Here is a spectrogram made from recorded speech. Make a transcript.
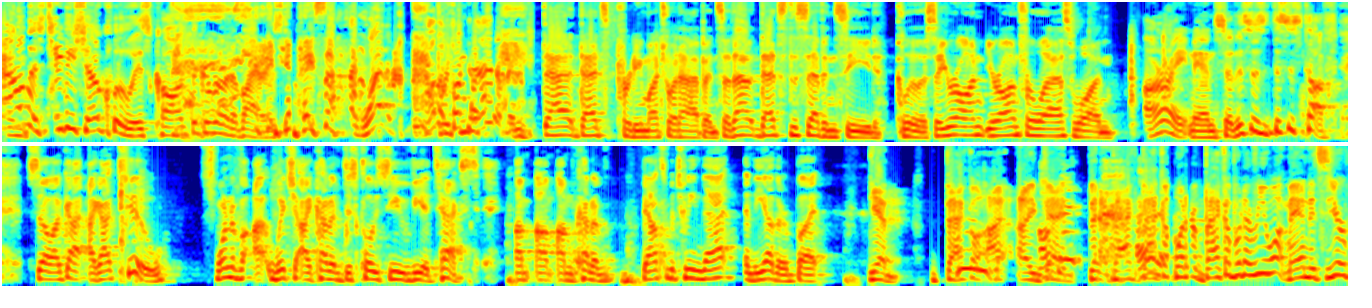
how this TV show Clueless caused the coronavirus. Yeah, exactly. What? How the Pretty fuck did that happen? That that's pretty much what happened. So that that's the seven seed clueless. So you're on you're on for the last one. All right, man. So this is this is tough. So I've got I got two. One of uh, which I kind of disclosed to you via text. I'm I'm, I'm kind of bouncing between that and the other, but Yeah, back on. I, I Okay. back back, back up whatever back up whatever you want, man. It's your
